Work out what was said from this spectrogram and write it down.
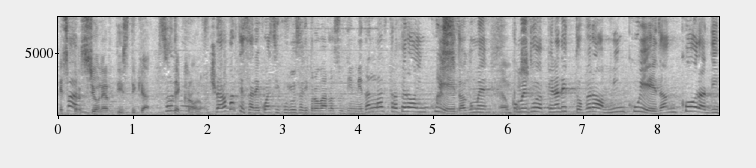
espressione artistica Sono- tecnologica. Da una parte sarei quasi curiosa di provarla su di me, dall'altra però inquieta, come, po' come sì. tu hai appena detto, però mi inquieta ancora di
